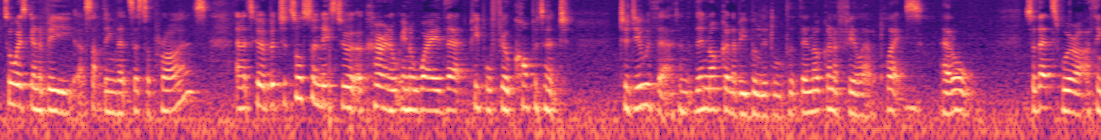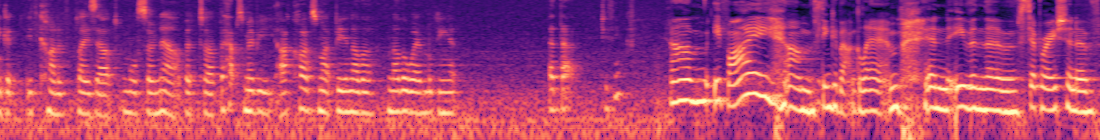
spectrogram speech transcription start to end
It's always going to be uh, something that's a surprise, and it's good. But it also needs to occur in a, in a way that people feel competent to deal with that, and that they're not going to be belittled, that they're not going to feel out of place at all. So that's where I think it, it kind of plays out more so now. But uh, perhaps maybe archives might be another another way of looking at at that. Do you think? Um, if I um, think about GLAM and even the separation of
